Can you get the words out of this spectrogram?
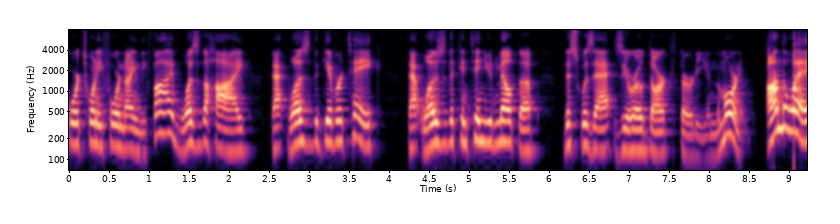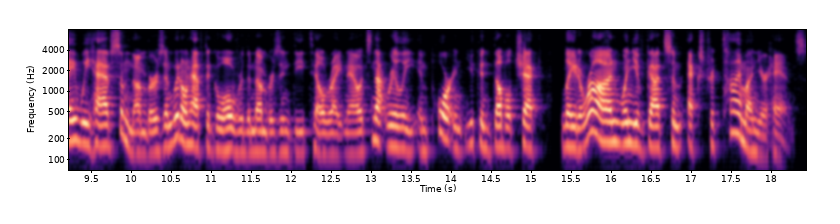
424.95 was the high, that was the give or take, that was the continued melt up. This was at zero dark 30 in the morning. On the way, we have some numbers, and we don't have to go over the numbers in detail right now. It's not really important. You can double check later on when you've got some extra time on your hands.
